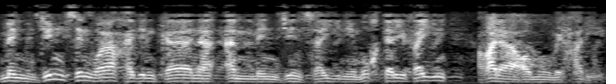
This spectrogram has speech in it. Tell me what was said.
من جنس واحد كان أم من جنسين مختلفين على عموم الحديث.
